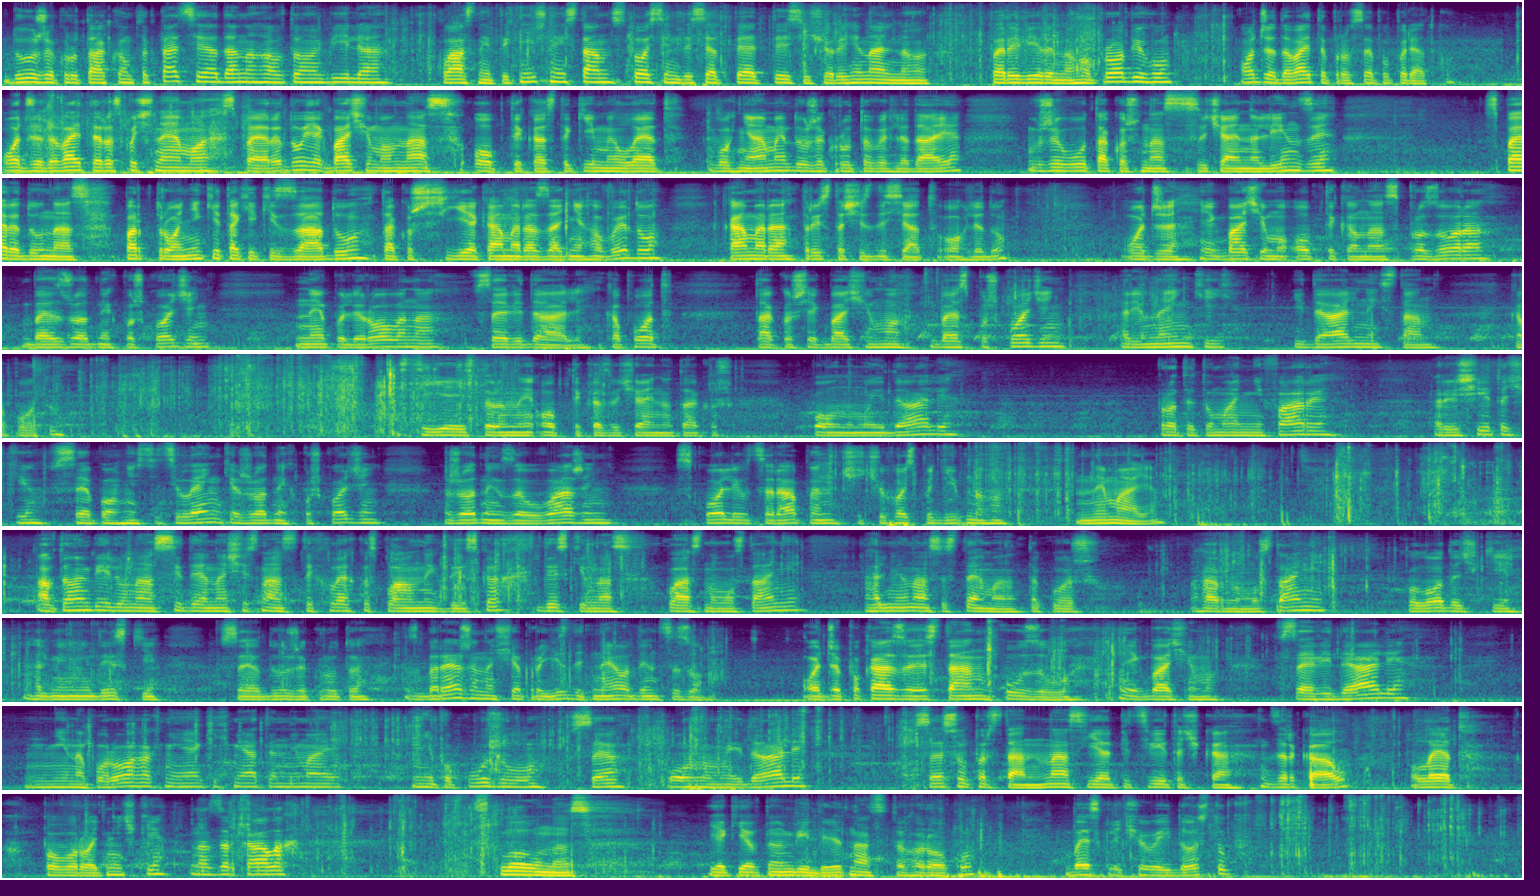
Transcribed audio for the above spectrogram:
Дуже крута комплектація даного автомобіля. Класний технічний стан, 175 тисяч оригінального перевіреного пробігу. Отже, давайте про все по порядку. Отже, давайте розпочнемо спереду. Як бачимо, в нас оптика з такими LED вогнями дуже круто виглядає вживу. Також в нас, звичайно, лінзи. Спереду у нас парктроніки, так як і ззаду. Також є камера заднього виду, камера 360 огляду. Отже, як бачимо, оптика в нас прозора, без жодних пошкоджень, не полірована, все в ідеалі. Капот також, як бачимо, без пошкоджень, рівненький, ідеальний стан капоту. З цієї сторони оптика, звичайно, також в повному ідеалі. Протитуманні фари, решіточки, все повністю ціленьке, жодних пошкоджень жодних зауважень, сколів, царапин чи чогось подібного немає. Автомобіль у нас іде на 16 легкосплавних дисках. Диски у нас в класному стані. Гальмівна система також в гарному стані. Колодочки, гальмівні диски, все дуже круто збережено, ще проїздить не один сезон. Отже, показує стан кузову. Як бачимо, все в ідеалі. Ні на порогах ніяких м'ятин немає, ні по кузову. Все в повному ідеалі. Все супер стан. У нас є підсвіточка дзеркал, LED поворотнички на дзеркалах. Скло у нас, як і автомобіль 2019 року, безключовий доступ.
